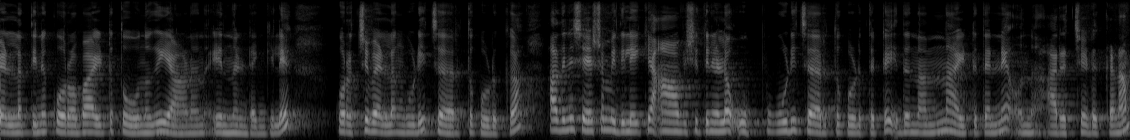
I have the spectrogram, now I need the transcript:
വെള്ളത്തിന് കുറവായിട്ട് തോന്നുകയാണ് എന്നുണ്ടെങ്കിൽ കുറച്ച് വെള്ളം കൂടി ചേർത്ത് കൊടുക്കുക. അതിനുശേഷം ഇതിലേക്ക് ആവശ്യത്തിനുള്ള ഉപ്പ് കൂടി ചേർത്ത് കൊടുത്തിട്ട് ഇത് നന്നായിട്ട് തന്നെ ഒന്ന് അരച്ചെടുക്കണം.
